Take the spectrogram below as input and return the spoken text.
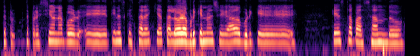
te, presiona por eh, tienes que estar aquí a tal hora, ¿por qué no has llegado? ¿Por qué qué está pasando?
